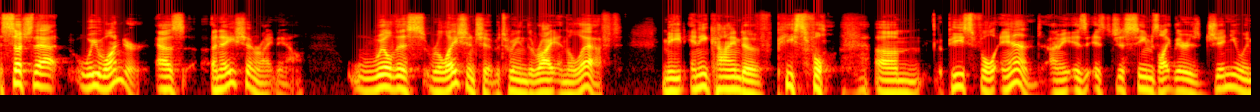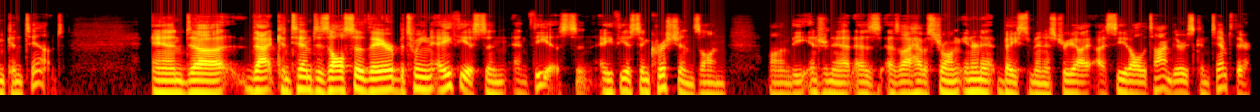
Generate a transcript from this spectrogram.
such that we wonder as a nation right now will this relationship between the right and the left meet any kind of peaceful um, peaceful end i mean it just seems like there is genuine contempt and uh, that contempt is also there between atheists and, and theists and atheists and christians on on the internet as as I have a strong internet based ministry. I, I, see it all the time. There is contempt there.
